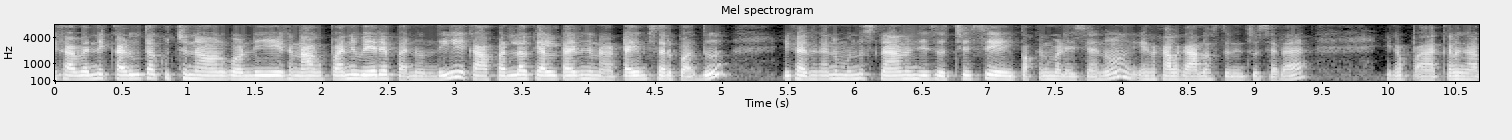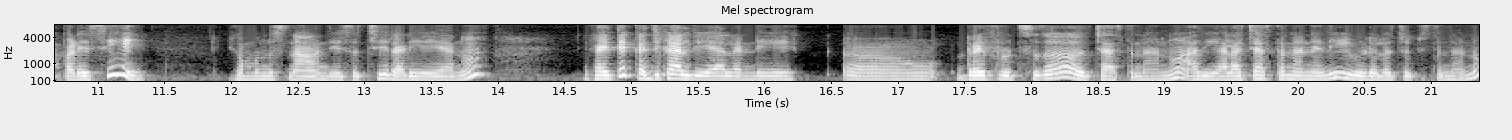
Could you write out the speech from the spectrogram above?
ఇక అవన్నీ కడుగుతా కూర్చున్నాం అనుకోండి. ఇక నాకు పని వేరే పని ఉంది. ఇక ఆ పనిలోకి వెళ్ళటానికి నాకు టైం సరిపోదు. ఇక అందుకని ముందు స్నానం చేసి వచ్చేసి పక్కన పడేసాను వెనకాల కానొస్తుంది చూసారా? ఇక పక్కన పడేసి ఇక ముందు స్నానం చేసి వచ్చి రెడీ అయ్యాను. ఇక అయితే కజ్జికాయలు చేయాలండి. డ్రై ఫ్రూట్స్తో చేస్తున్నాను. అది ఎలా చేస్తాను అనేది ఈ వీడియోలో చూపిస్తున్నాను.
